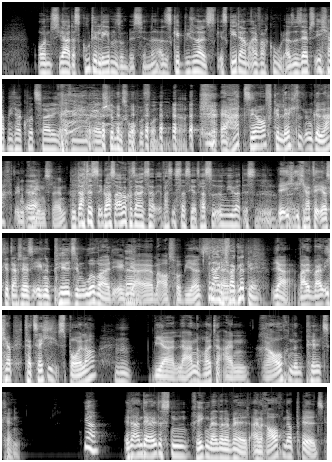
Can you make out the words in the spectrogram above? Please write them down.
und ja, das gute Leben so ein bisschen. Ne? Also es geht, wie schon gesagt, es, es geht einem einfach gut. Also selbst ich habe mich da kurzzeitig auf dem äh, Stimmungshoch befunden. Ja. Er hat sehr oft gelächelt und gelacht in Ja. Queensland. Du dachtest, du hast einmal kurz gesagt, was ist das jetzt? Hast du irgendwie was? Ist, äh, Ich, ich hatte erst gedacht, du hast irgendeinen Pilz im Urwald irgendwie ähm, ausprobiert. Nein, ich Ähm, war glücklich. Ja, weil, weil ich habe tatsächlich, Spoiler, Mhm. wir lernen heute einen rauchenden Pilz kennen. Ja. In einem der ältesten Regenwälder der Welt. Ein rauchender Pilz.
